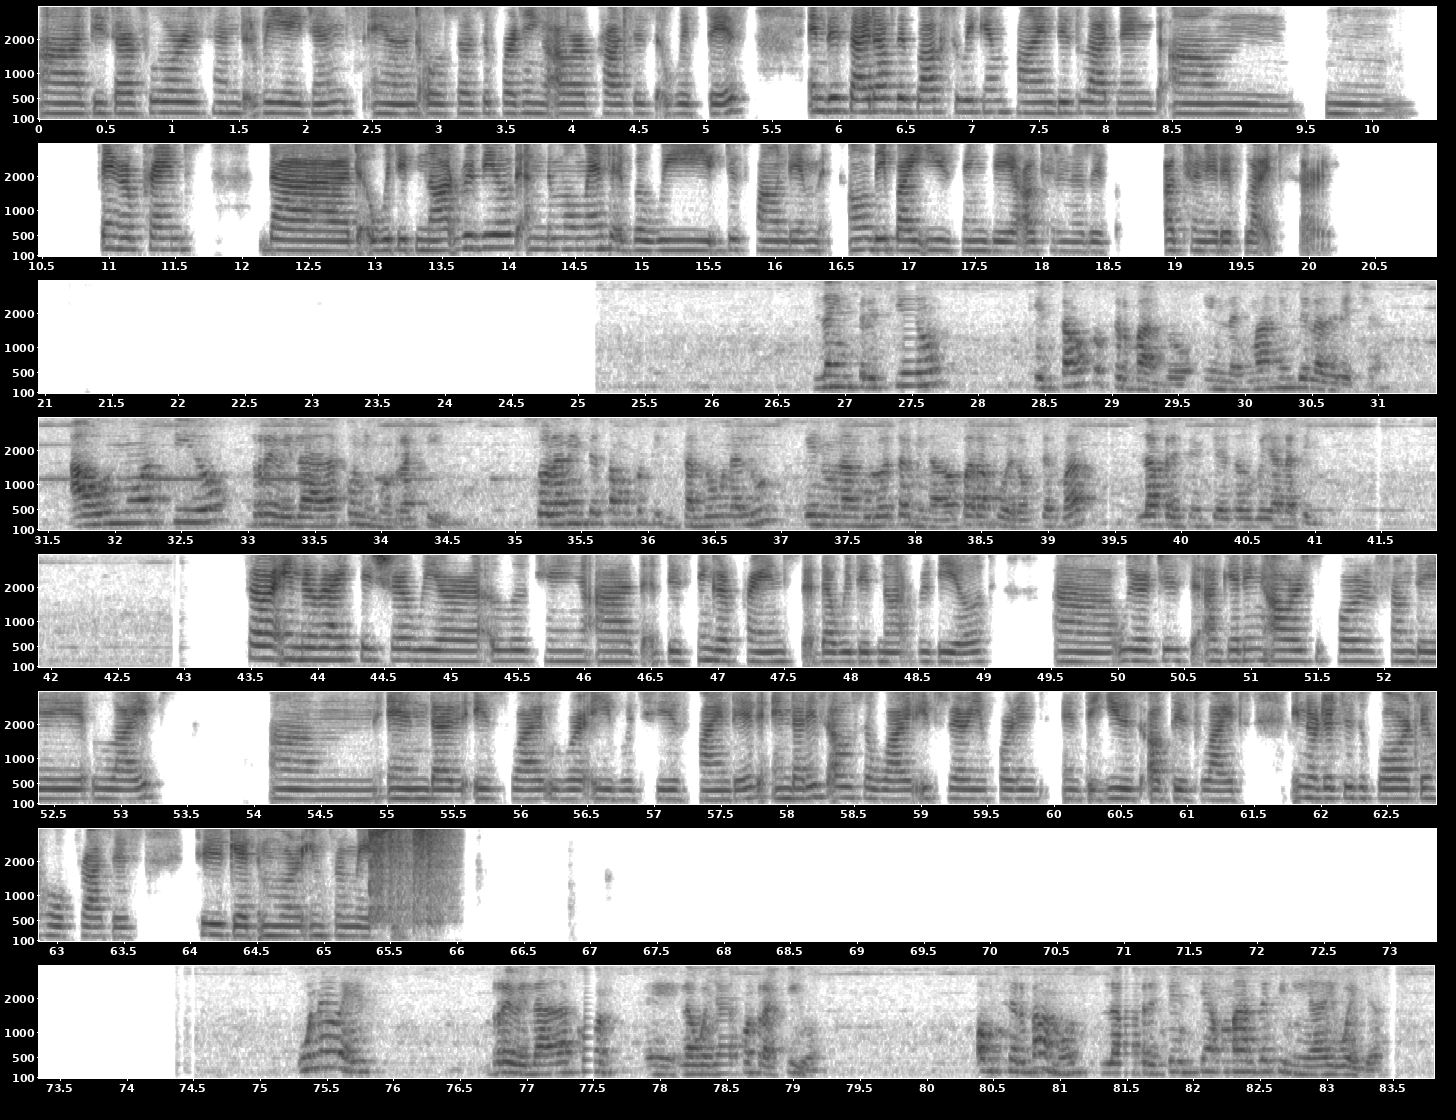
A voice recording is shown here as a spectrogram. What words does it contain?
Uh, these are fluorescent reagents and also supporting our process with this. In the side of the box, we can find these latent um, mm, fingerprints that we did not reveal in the moment, but we just found them only by using the alternative alternative light, sorry. La impresión que estamos observando en la imagen de la derecha aún no ha sido revelada con ningún reactivo. Solamente estamos utilizando una luz en un ángulo determinado para poder observar la presencia de esas huellas latentes. So in the right picture, we are looking at these fingerprints that we did not reveal. Uh, we are just uh, getting our support from the lights. Um, and that is why we were able to find it. And that is also why it's very important in the use of these lights in order to support the whole process to get more information. Una vez revelada con eh, la huella con reactivo, observamos la presencia más definida de huellas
